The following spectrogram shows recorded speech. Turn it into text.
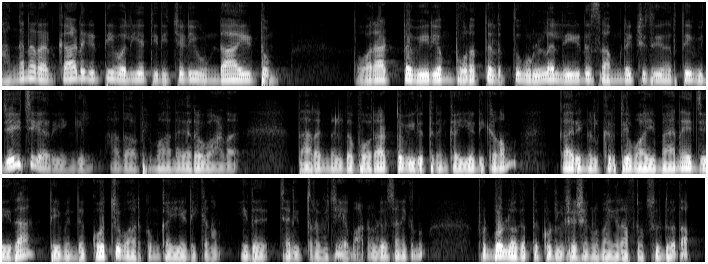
അങ്ങനെ റെഡ് കാർഡ് കിട്ടി വലിയ തിരിച്ചടി ഉണ്ടായിട്ടും പോരാട്ട വീര്യം പുറത്തെടുത്ത് ഉള്ള ലീഡ് സംരക്ഷിച്ച് നിർത്തി വിജയിച്ചു കയറിയെങ്കിൽ അത് അഭിമാനകരമാണ്. താരങ്ങളുടെ പോരാട്ട വീര്യത്തിനും കൈയടിക്കണം. കാര്യങ്ങൾ കൃത്യമായി മാനേജ് ചെയ്ത ടീമിന്റെ കോച്ചുമാർക്കും കൈയടിക്കണം. ഇത് ചരിത്ര വിജയമാണ്. വീഡിയോ അവസാനിക്കുന്നു. ഫുട്ബോൾ ലോകത്ത് കൂടുതൽ വിശേഷങ്ങളുമായി റാഫ്റ്റോക്സ് വീണ്ടും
